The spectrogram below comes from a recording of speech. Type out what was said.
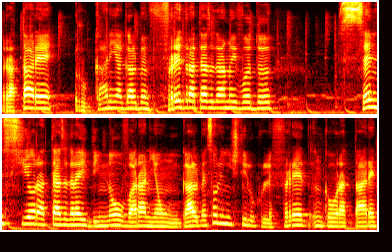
ratare, Rugania galben, Fred ratează de la noi văd Sensio ratează de la ei din nou, Varan ia un galben, sau liniști lucrurile, Fred încă o ratare,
